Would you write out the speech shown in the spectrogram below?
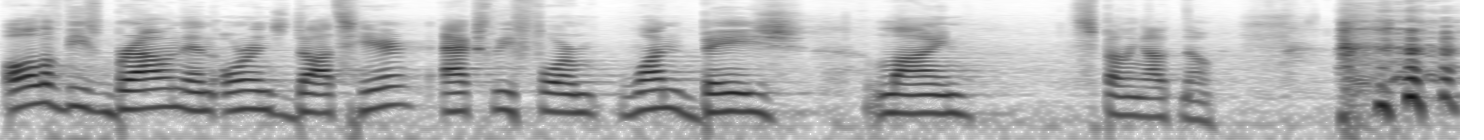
all of these brown and orange dots here actually form one beige line spelling out no.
